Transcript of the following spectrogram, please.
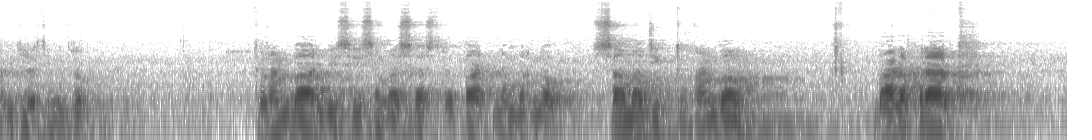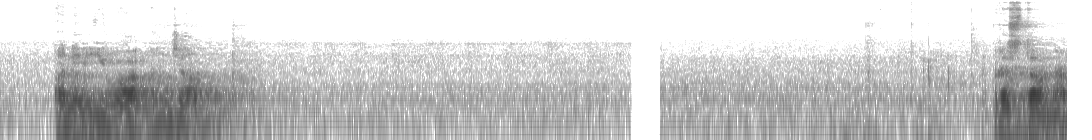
વિદ્યાર્થી મિત્રો. ધોરણ બાર વિષય સમાજશાસ્ત્ર પાઠ નંબર નવ, સામાજિક ધોરણ ભંગ બાળ અપરાધ અને યુવા અંજામ. પ્રસ્તાવના.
